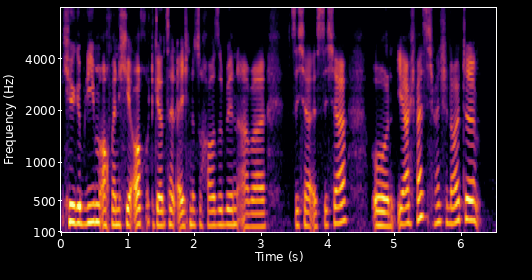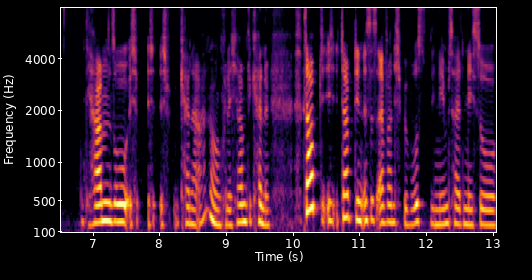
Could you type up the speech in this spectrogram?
hier geblieben, auch wenn ich hier auch die ganze Zeit eigentlich nur zu Hause bin, aber sicher ist sicher. Und ja, ich weiß nicht, manche Leute die haben so, ich, ich, ich, keine Ahnung, vielleicht haben die keine. Ich glaube, ich glaub, denen ist es einfach nicht bewusst, die nehmen es halt nicht so,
